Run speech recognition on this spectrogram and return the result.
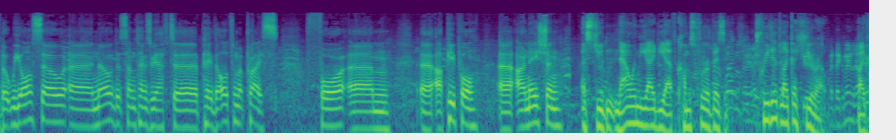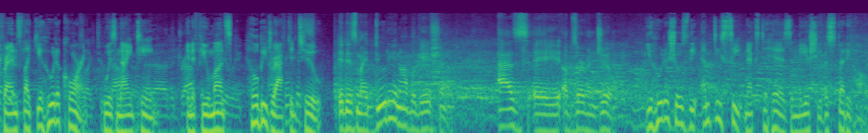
but we also uh, know that sometimes we have to pay the ultimate price for um, uh, our people, uh, our nation. A student now in the IDF comes for a visit, treated like a hero by friends like Yehuda Korn, who is 19. In a few months, he'll be drafted too. It is my duty and obligation as a observant Jew. Yehuda shows the empty seat next to his in the yeshiva study hall,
